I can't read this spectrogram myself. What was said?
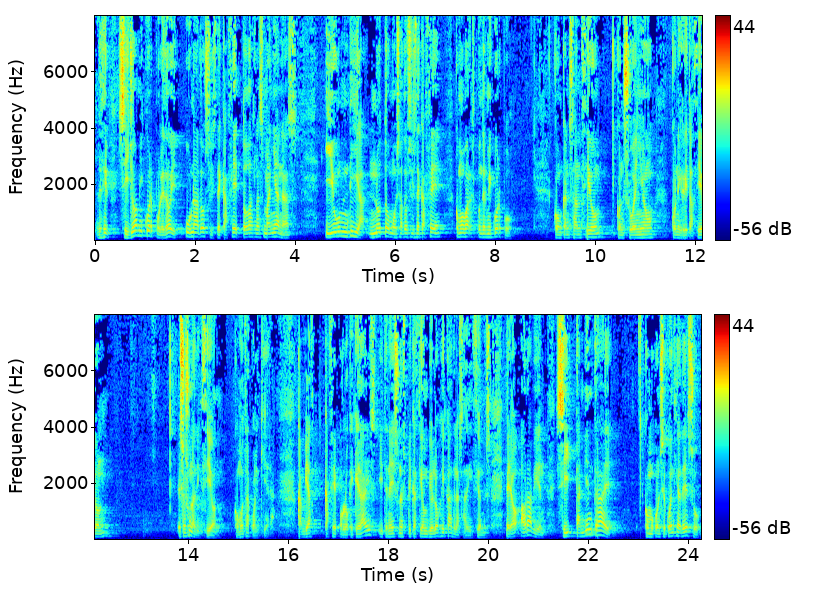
Es decir, si yo a mi cuerpo le doy una dosis de café todas las mañanas y un día no tomo esa dosis de café, ¿cómo va a responder mi cuerpo? Con cansancio, con sueño, con irritación. Eso es una adicción, como otra cualquiera. Cambiad café por lo que queráis y tenéis una explicación biológica de las adicciones. Pero ahora bien, si también trae como consecuencia de eso,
